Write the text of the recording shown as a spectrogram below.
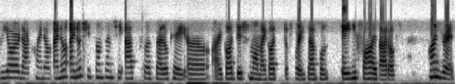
we are that kind of I know I know she sometimes she asks us that okay uh, I got this mom I got for example 85 out of 100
